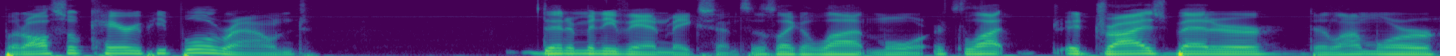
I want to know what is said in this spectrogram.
but also carry people around, then a minivan makes sense. It's like a lot more. It's a lot. It drives better. They're a lot more.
